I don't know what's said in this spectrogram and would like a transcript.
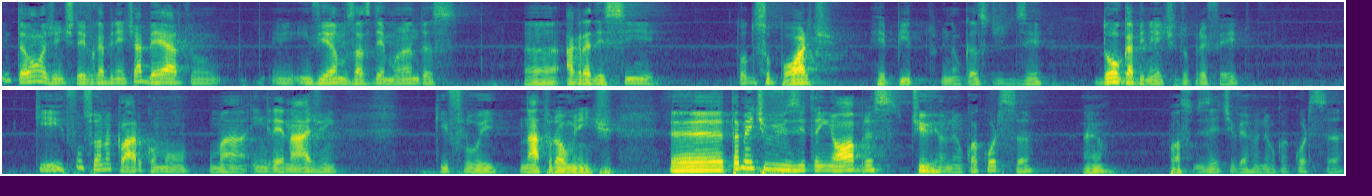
Então, a gente teve o gabinete aberto, enviamos as demandas, uh, agradeci todo o suporte, repito, e não canso de dizer, do gabinete do prefeito que funciona, claro, como uma engrenagem que flui naturalmente. É, também tive visita em obras, tive reunião com a Corsã. Né? Posso dizer, tive a reunião com a Corsã.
